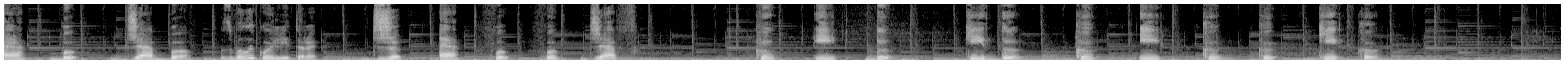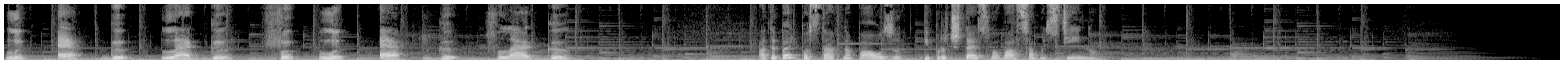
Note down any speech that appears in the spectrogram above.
е Б. Джеб. З великої літери. Дж е Ф Ф. Джеф. К і Д. Кід. К і К. К. Кік. Л е Г. Лег. Ф Л е Г. Флег. А тепер постав на паузу і прочте слова самостійно.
